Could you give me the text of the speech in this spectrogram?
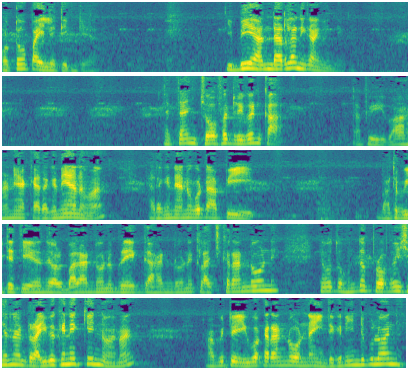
ඔටෝ පයිලටින් කියලා. ඉබේ යnderලා නිකන් ඉන්නේ. නැත්නම් chauffeur driven car. අපි වාහනයක් අරගෙන යනවා. අරගෙන යනකොට අපි වටපිට තියෙන දේවල් බලන්න ඕනේ, බ්‍රේක් ගහන්න ඕනේ, ක්ලච් කරන්න ඕනේ. නමුත් හොඳ ප්‍රොෆෙෂනල් ඩ්‍රයිවර් කෙනෙක් ඉන්නවා නම් අපිට ඒව කරන්න ඕනේ නැහැ ඉඳගෙන ඉන්න පුළුවන් නේ.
